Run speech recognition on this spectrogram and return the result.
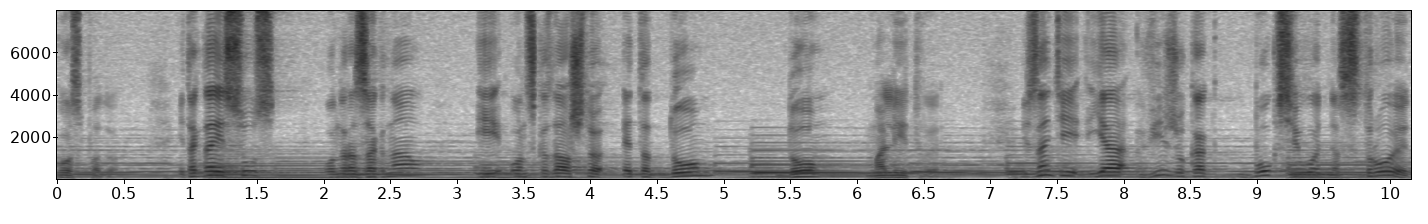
Господу. И тогда Иисус, Он разогнал, и Он сказал, что это дом, дом молитвы. И знаете, я вижу, как Бог сегодня строит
